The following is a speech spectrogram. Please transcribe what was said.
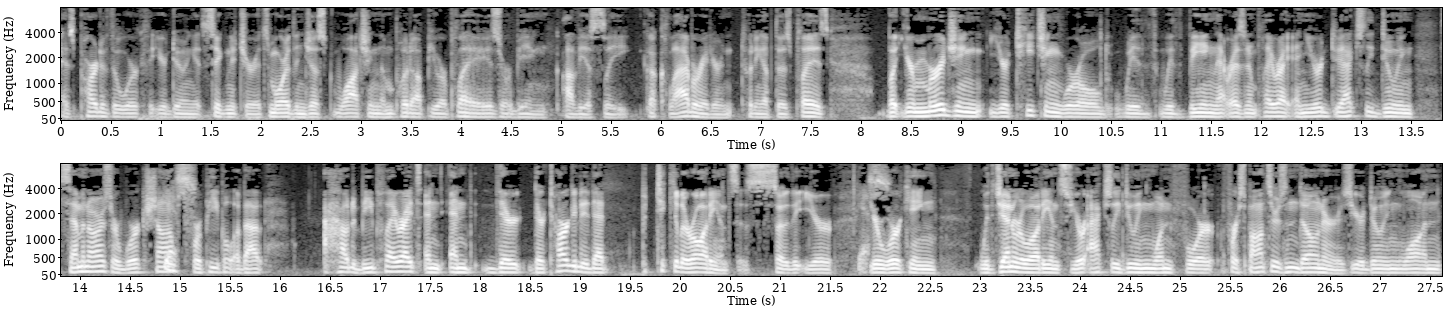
as part of the work that you're doing at Signature, it's more than just watching them put up your plays or being obviously a collaborator in putting up those plays, but you're merging your teaching world with, with being that resident playwright, and you're actually doing seminars or workshops Yes. for people about how to be playwrights, and, and they're they're targeted at particular audiences, so that you're Yes. you're working with general audience. You're actually doing one for, for sponsors and donors. You're doing one.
